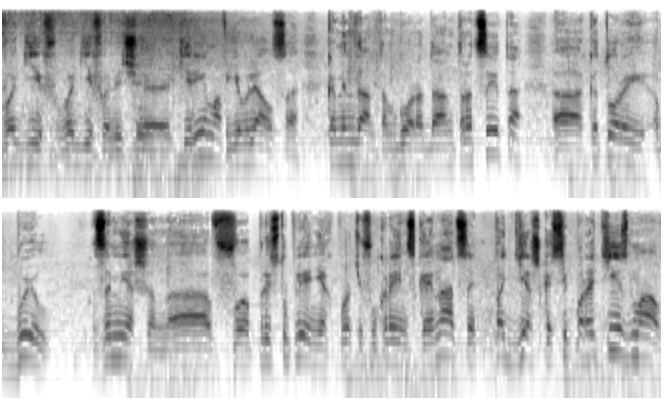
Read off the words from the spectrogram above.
Вагиф Вагифович э, Керимов являлся комендантом города Антрацита, э, который был замешан э, в преступлениях против украинской нации, поддержка сепаратизма,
